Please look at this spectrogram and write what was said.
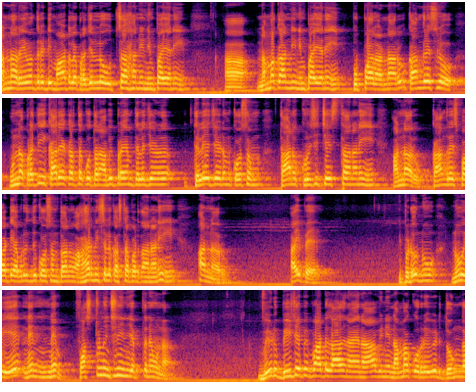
అన్న రేవంత్ రెడ్డి మాటలు ప్రజల్లో ఉత్సాహాన్ని నింపాయని నమ్మకాన్ని నింపాయని పుప్పాల అన్నారు. కాంగ్రెస్లో ఉన్న ప్రతి కార్యకర్తకు తన అభిప్రాయం తెలియజేయడం తెలియజేయడం కోసం తాను కృషి చేస్తానని అన్నారు. కాంగ్రెస్ పార్టీ అభివృద్ధి కోసం తాను అహర్నిశలు కష్టపడతానని అన్నారు. అయిపోయా ఇప్పుడు నువ్వు నువ్వు ఏ నేను నేను ఫస్ట్ నుంచి నేను చెప్తూనే ఉన్నా. వీడు బీజేపీ పార్టీ కాదు నాయన వీని నమ్మకూర్రి వీడు దొంగ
